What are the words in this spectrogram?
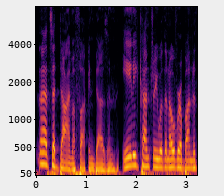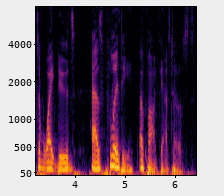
that's a dime a fucking dozen. Any country with an overabundance of white dudes has plenty of podcast hosts.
